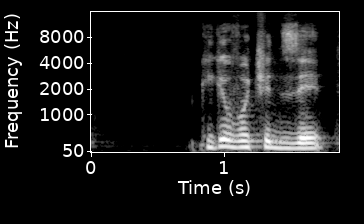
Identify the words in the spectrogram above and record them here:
o que, que eu vou te dizer?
